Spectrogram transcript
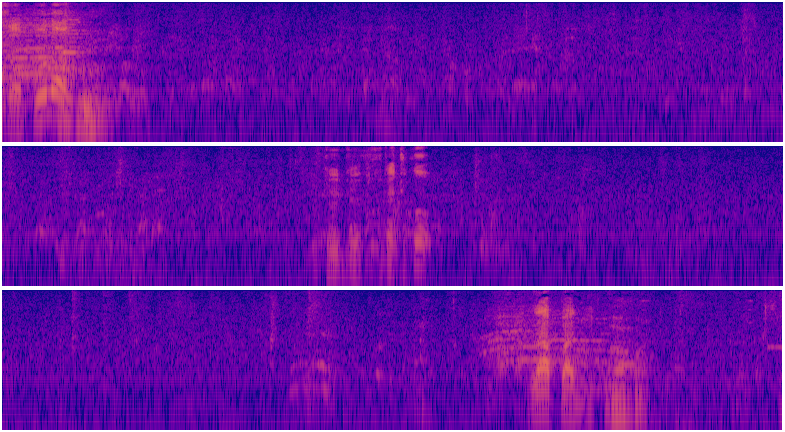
Sepuluh Sepuluh. Tujuh Sudah cukup lapan. Lapan. So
